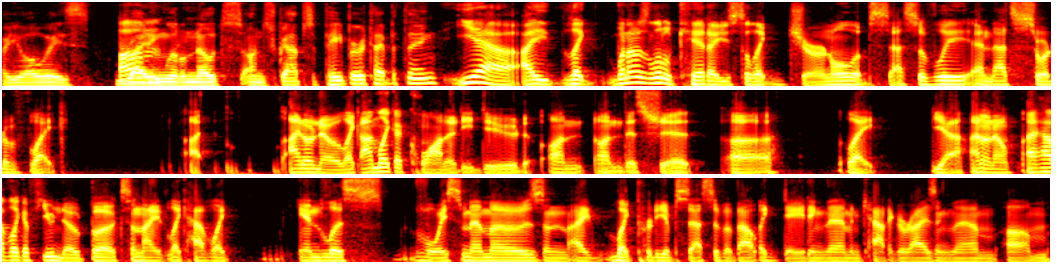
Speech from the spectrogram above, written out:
Are you always writing Um, little notes on scraps of paper, type of thing? Yeah, I like when I was a little kid, I used to like journal obsessively, and that's sort of like, I, I don't know, like I'm like a quantity dude on on this shit. Uh, like, yeah, I don't know. I have like a few notebooks, and I like have like endless voice memos, and I like pretty obsessive about like dating them and categorizing them. Um,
